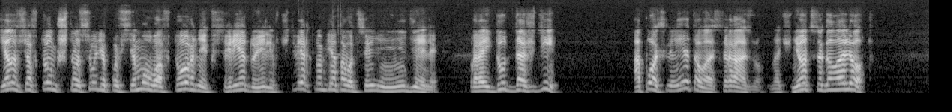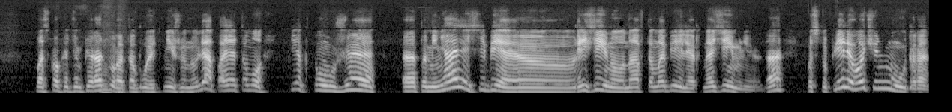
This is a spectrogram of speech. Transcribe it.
Дело все в том, что, судя по всему, во вторник, в среду или в четверг, ну где-то вот в середине недели, пройдут дожди. А после этого сразу начнется гололед, поскольку температура-то будет ниже нуля, поэтому те, кто уже поменяли себе э, резину на автомобилях на зимнюю, да, поступили очень мудро.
